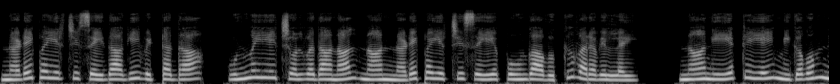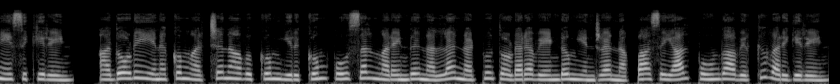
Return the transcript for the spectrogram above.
நடைப்பயிற்சி செய்தாகி விட்டதா? உண்மையைச் சொல்வதானால் நான் நடைப்பயிற்சி செய்ய பூங்காவுக்கு வரவில்லை. நான் இயற்கையை மிகவும் நேசிக்கிறேன். அதோடு எனக்கும் அர்ச்சனாவுக்கும் இருக்கும் பூசல் மறைந்து நல்ல நட்பு தொடர வேண்டும் என்ற நப்பாசையால் பூங்காவிற்கு வருகிறேன்.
